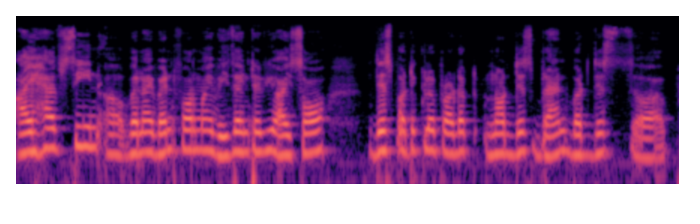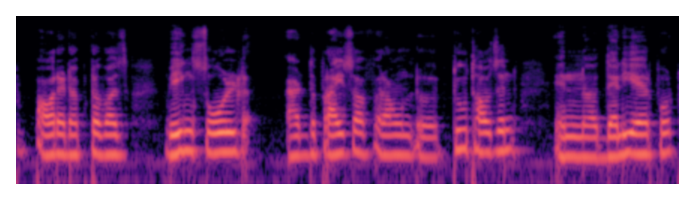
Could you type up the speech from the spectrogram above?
I have seen uh, when I went for my visa interview I saw this particular product not this brand but this uh, power adapter was being sold at the price of around uh, 2000 in uh, Delhi airport.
